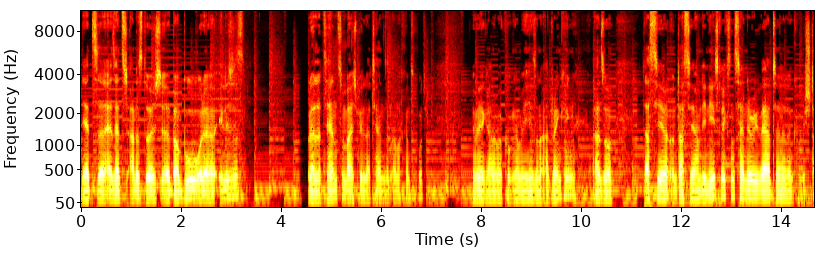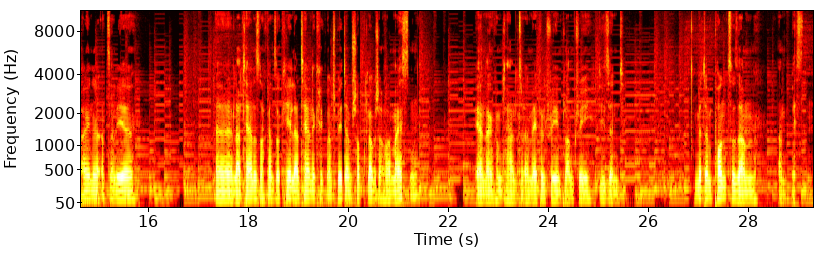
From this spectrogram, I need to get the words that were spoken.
Jetzt äh, ersetze ich alles durch äh, Bambu oder ähnliches. Oder Laternen zum Beispiel. Laternen sind auch noch ganz gut. Können wir gerade mal gucken, haben wir hier so eine Art Ranking. Also das hier und das hier haben die niedrigsten Scenery-Werte. Dann kommen die Steine, Azalee. Äh, Laterne ist noch ganz okay. Laterne kriegt man später im Shop, glaube ich, auch am meisten. Ja, und dann kommt halt äh, Maple Tree und Plum Tree. Die sind mit dem Pond zusammen am besten.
